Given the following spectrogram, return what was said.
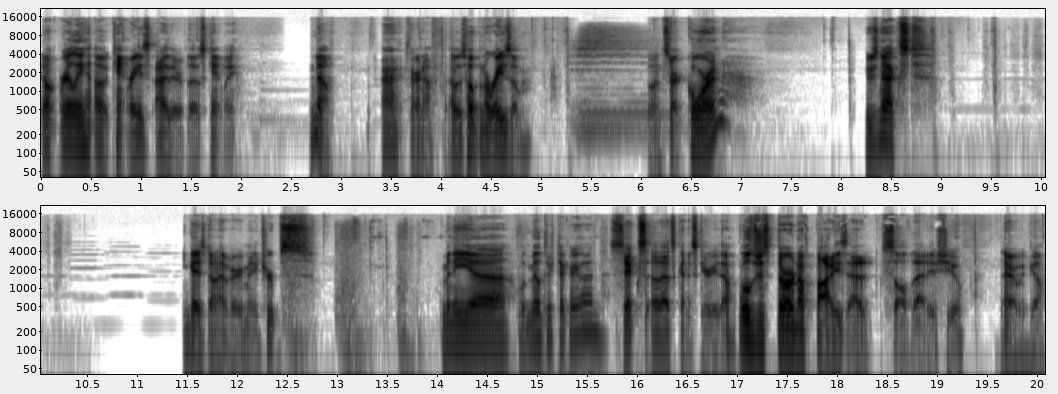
Don't really... Oh, can't raise either of those, can't we? No. All right, fair enough. I was hoping to raise them. Go and start Corin. Who's next? You guys don't have very many troops. How many, uh, what military tech are you on? Six? Oh, that's kind of scary, though. We'll just throw enough bodies at it to solve that issue. There we go.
